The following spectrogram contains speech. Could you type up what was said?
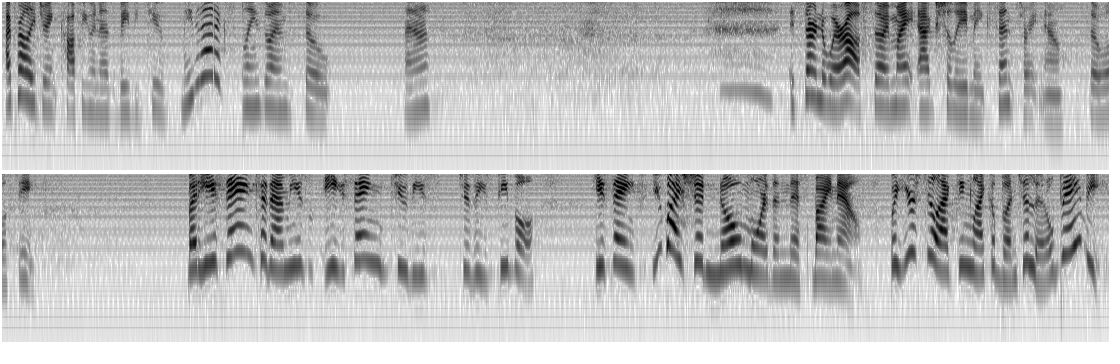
I probably drank coffee when I was a baby too. Maybe that explains why I'm so. I don't know. It's starting to wear off, so it might actually make sense right now. So we'll see. But he's saying to them, he's, he's saying to these, to these people, he's saying, You guys should know more than this by now, but you're still acting like a bunch of little babies.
